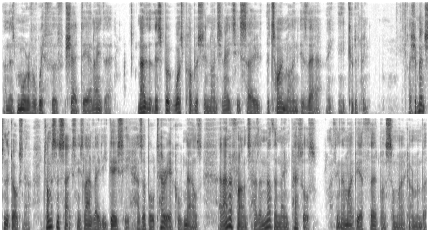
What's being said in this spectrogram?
and there's more of a whiff of shared DNA there. Note that this book was published in 1980, so the timeline is there. It, it could have been. I should mention the dogs now. Thomas and Saxony's landlady, Goosey, has a bull terrier called Nels, and Anna France has another named Petals. I think there might be a third one somewhere, I can't remember.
